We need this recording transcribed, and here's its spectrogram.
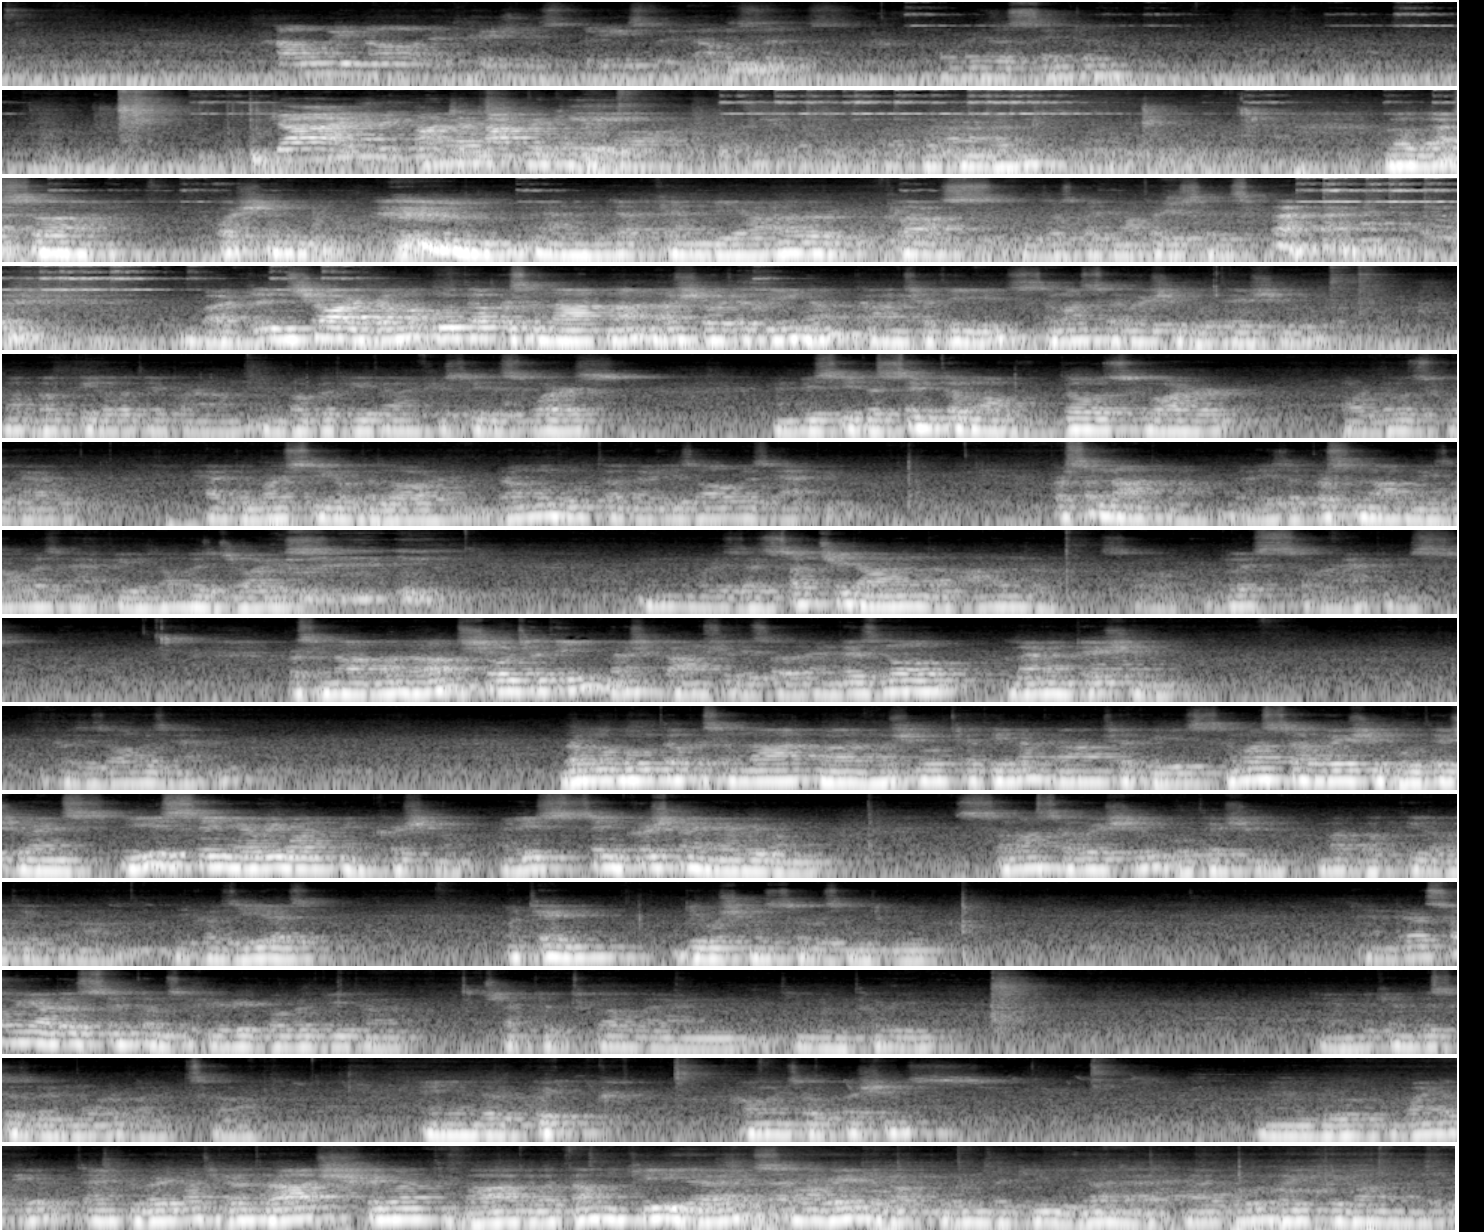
How we know that Krishna is pleased with our service? What is a symptom? Jai, Sri Panchatattva ki. Well, that's a question, and that can be another class, just like Mataji says. but in short, Brahma Bhuta Prasannatma na shotati na kanchati samasarveshu bhuteshu na bhakti. In Bhagavad Gita, if you see this verse, and we see the symptom of those who are, or those who have had the mercy of the Lord, Brahma Bhuta, that he is always happy. Prasannatma, that is a Prasannatma, he's always happy, he's always joyous. Mm, What is that? Satchidananda, Ananda, so bliss or happiness. Prasannatma, na shochati, na so, and there's no lamentation because he's always happy. Brahmabhuta prasannatma na shochati na kamshati samasarveshu bhuteshu and he is seeing everyone in Krishna and he is seeing Krishna in everyone. Samasarveshu bhuteshu mad bhakti pranam because he has attained devotional service unto me. And there are so many other symptoms if you read Bhagavad Gita chapter 12 and I think 30. And we can discuss that more, but uh, any other quick comments or questions? And we will wind up here. Thank you very much. Grantaraj Srimad Bhagavatam ki jai. Swami Bhakti Vrinda ki jai. I will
